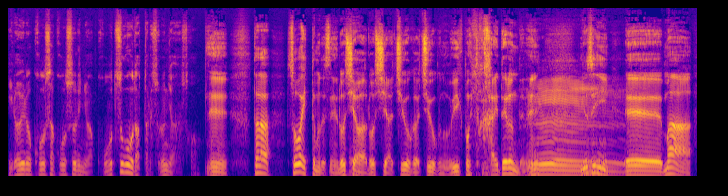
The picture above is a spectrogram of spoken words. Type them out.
いろいろ工作をするには好都合だったりするんじゃないですか？ええ。ただ、そうは言ってもですね、ロシアはロシア、中国は中国のウィークポイントを変えてるんでね、要するに、ええまあ、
